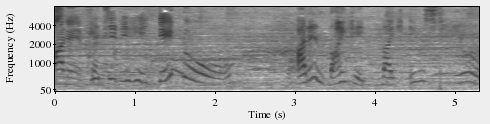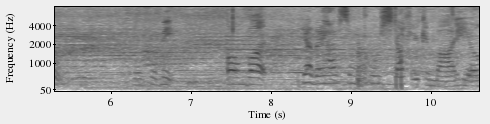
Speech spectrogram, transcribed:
I didn't he didn't hit dingo. I didn't like it. Like it was terrible for me. Um, but yeah, they have some cool stuff you can buy here.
